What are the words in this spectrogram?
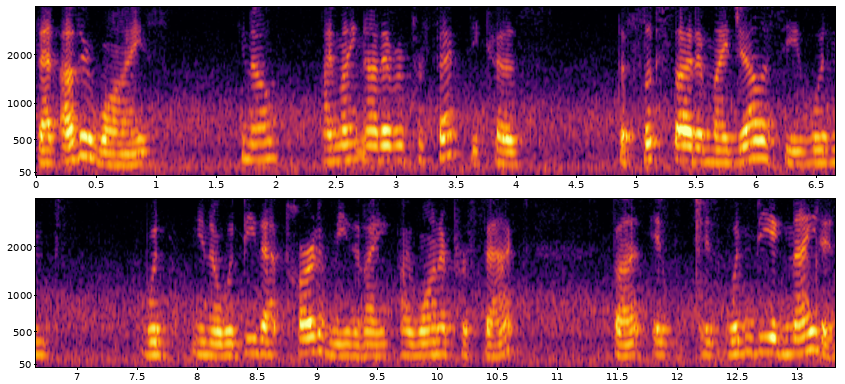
that otherwise, you know, I might not ever perfect because the flip side of my jealousy wouldn't would you know would be that part of me that I, I want to perfect, but it it wouldn't be ignited.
